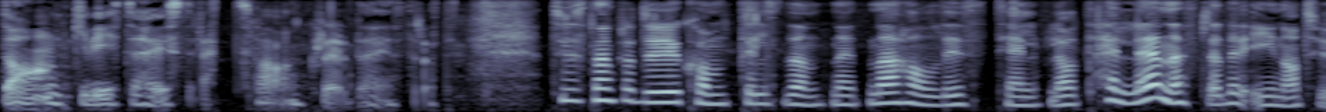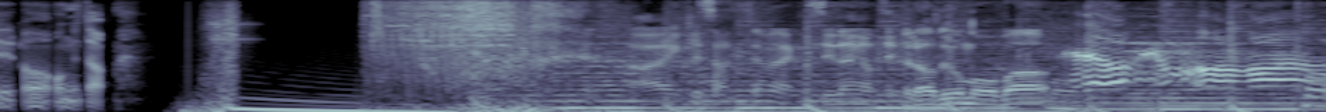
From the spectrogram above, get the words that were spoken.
Da anker vi til Høyesterett. Da anker dere til Høyesterett. Tusen takk for at du kom til Studentnyhetene, Halldis Tjellflot Helle, nestleder i Natur og Ungdom. Jeg har egentlig sagt det, men jeg kan si det en gang til. Radio Nova. Radio Nova. På,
